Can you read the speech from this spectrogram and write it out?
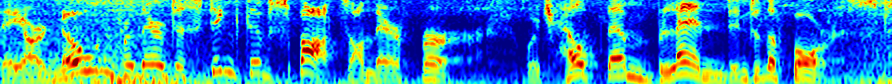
They are known for their distinctive spots on their fur, which help them blend into the forest.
